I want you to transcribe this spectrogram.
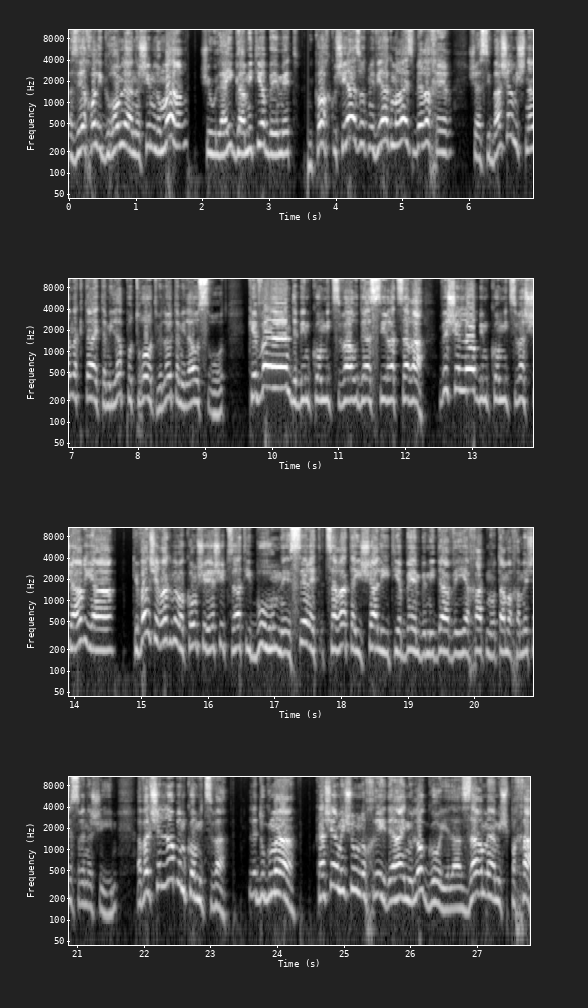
אז זה יכול לגרום לאנשים לומר שאולי היא גם מתייבמת. מכוח קושייה הזאת מביאה הגמרא הסבר אחר, שהסיבה שהמשנה נקטה את המילה פותרות ולא את המילה אוסרות, כיוון דבמקום מצווה הוא דאסיר הצרה, ושלא במקום מצווה שריה. כיוון שרק במקום שיש יצרת ייבום נאסרת צרת האישה להתייבם במידה והיא אחת מאותם החמש עשרה נשים, אבל שלא במקום מצווה. לדוגמה, כאשר מישהו נוכרי, דהיינו לא גוי, אלא זר מהמשפחה,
